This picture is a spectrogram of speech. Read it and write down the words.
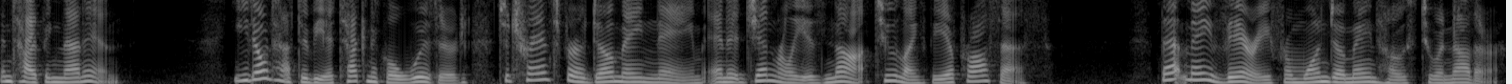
and typing that in. You don't have to be a technical wizard to transfer a domain name, and it generally is not too lengthy a process. That may vary from one domain host to another.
